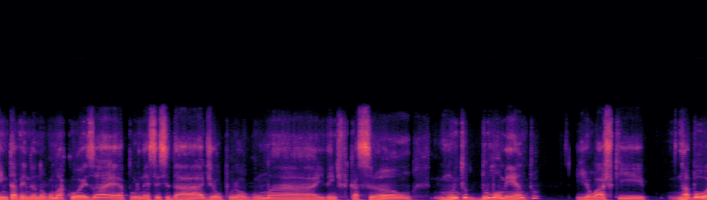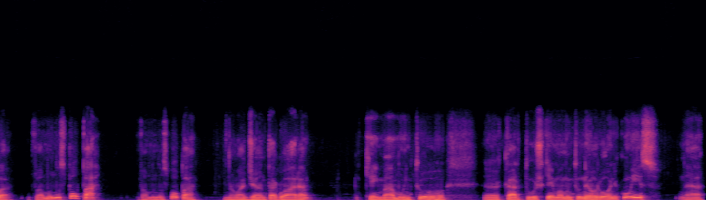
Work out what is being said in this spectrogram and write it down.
Quem está vendendo alguma coisa é por necessidade ou por alguma identificação, muito do momento, e eu acho que, na boa, vamos nos poupar. Vamos nos poupar. Não adianta agora queimar muito uh, cartucho, queima muito neurônio com isso, né?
